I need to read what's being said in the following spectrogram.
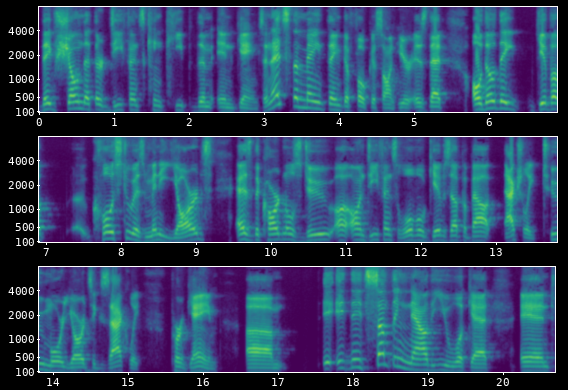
they've shown that their defense can keep them in games. And that's the main thing to focus on here is that although they give up close to as many yards as the Cardinals do uh, on defense, Louisville gives up about actually two more yards exactly per game. Um, it, it, it's something now that you look at and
